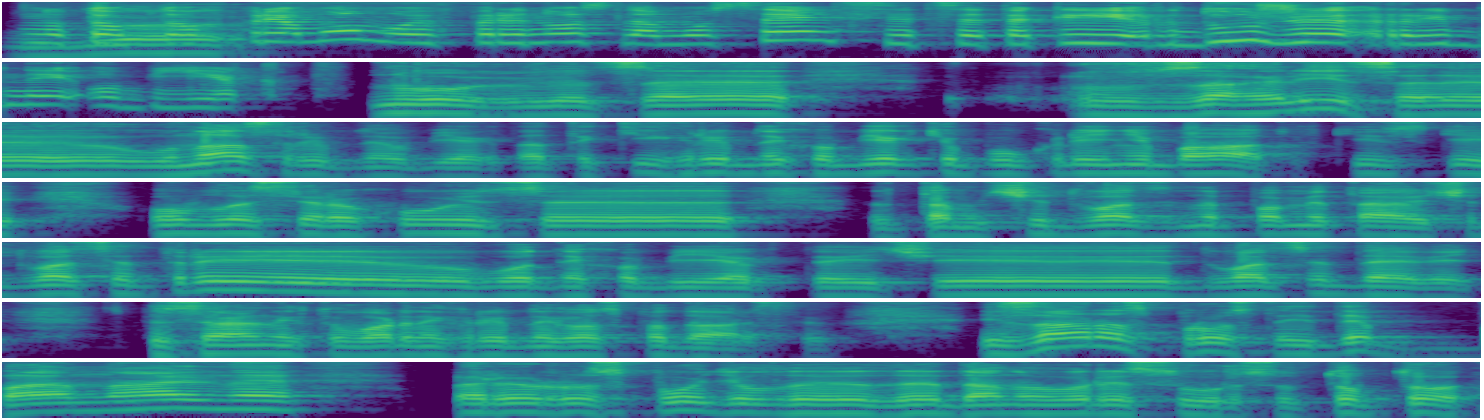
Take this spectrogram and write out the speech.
Ну тобто, в прямому і в переносному сенсі це такий дуже рибний об'єкт. Ну, це взагалі це у нас рибний об'єкт, а таких рибних об'єктів по Україні багато. В Київській області рахується е, там чи 20, не пам'ятаю, чи 23 водних об'єкти, чи 29 спеціальних товарних рибних господарств. І зараз просто йде банальне перерозподіл е, даного ресурсу. Тобто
